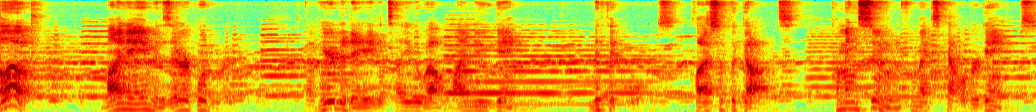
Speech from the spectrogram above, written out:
Hello, my name is Eric Woodward. I'm here today to tell you about my new game, Mythic Wars Clash of the Gods, coming soon from Excalibur Games.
